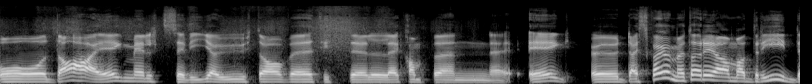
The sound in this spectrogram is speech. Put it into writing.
og da har jeg meldt Sevilla ut av tittelkampen. De skal jo møte Real Madrid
